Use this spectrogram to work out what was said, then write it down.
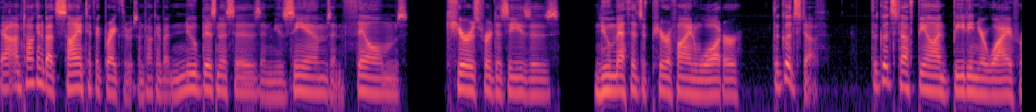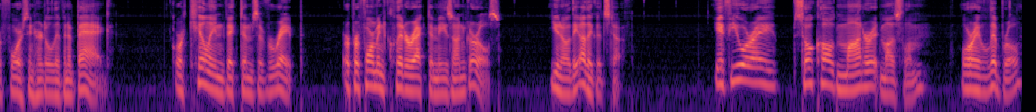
Yeah, I'm talking about scientific breakthroughs. I'm talking about new businesses and museums and films, cures for diseases, new methods of purifying water, the good stuff. The good stuff beyond beating your wife or forcing her to live in a bag or killing victims of rape, or performing clitorectomies on girls. You know, the other good stuff. If you are a so called moderate Muslim, or a liberal,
